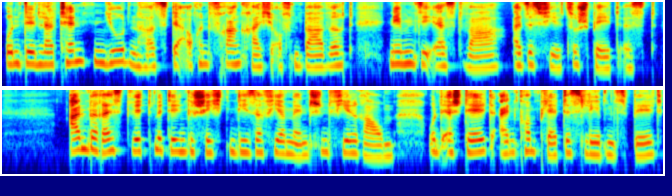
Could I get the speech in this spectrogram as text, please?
und den latenten Judenhass, der auch in Frankreich offenbar wird, nehmen sie erst wahr, als es viel zu spät ist. Anberest widmet den Geschichten dieser vier Menschen viel Raum und erstellt ein komplettes Lebensbild,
